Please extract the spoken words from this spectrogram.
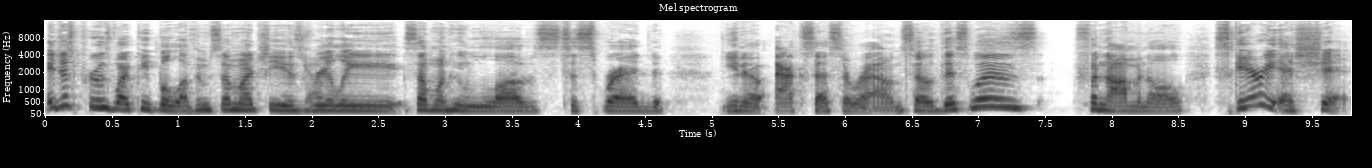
it just proves why people love him so much. He is really someone who loves to spread, you know, access around. So this was phenomenal, scary as shit.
